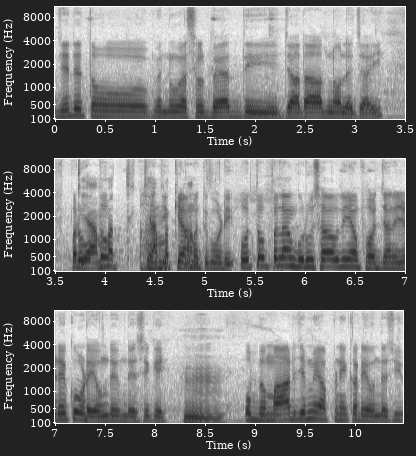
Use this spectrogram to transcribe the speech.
ਜਿਹਦੇ ਤੋਂ ਮੈਨੂੰ ਅਸਲ ਬੈਦ ਦੀ ਜ਼ਿਆਦਾ ਨੌਲੇਜ ਆਈ। ਪਰ ਕਿਆਮਤ- ਕਿਆਮਤ ਕਿਆਮਤ। ਘੋੜੀ। ਉਹ ਤੋਂ ਪਹਿਲਾਂ ਗੁਰੂ ਸਾਹਿਬ ਦੀਆਂ ਫੌਜਾਂ ਦੇ ਜਿਹੜੇ ਘੋੜੇ ਆਉਂਦੇ ਹੁੰਦੇ ਸੀਗੇ ਹੂੰ। ਉਹ ਬਿਮਾਰ ਜਿਵੇਂ ਆਪਣੇ ਘਰੇ ਆਉਂਦੇ ਸੀ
